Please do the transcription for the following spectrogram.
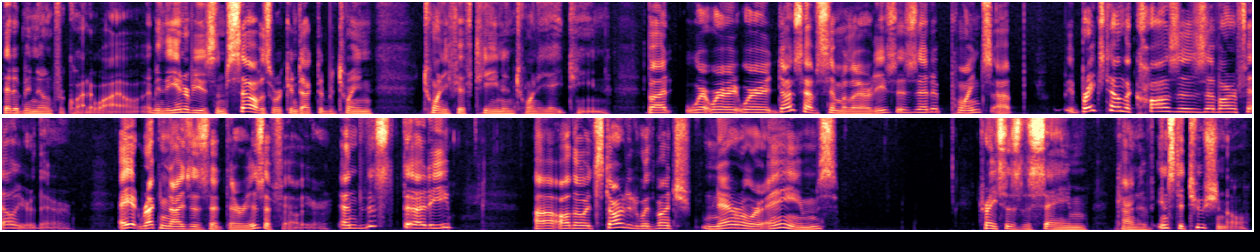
that have been known for quite a while. I mean, the interviews themselves were conducted between 2015 and 2018. But where, where, where it does have similarities is that it points up, it breaks down the causes of our failure there. A, it recognizes that there is a failure. And this study, uh, although it started with much narrower aims, traces the same kind of institutional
